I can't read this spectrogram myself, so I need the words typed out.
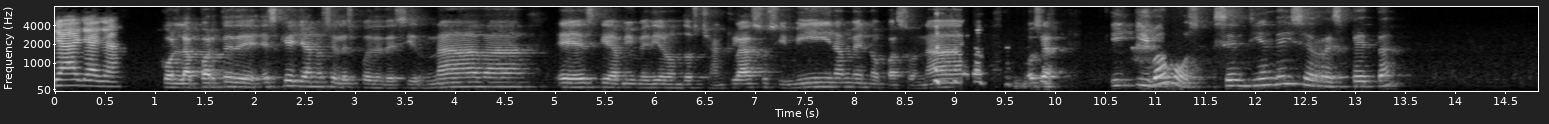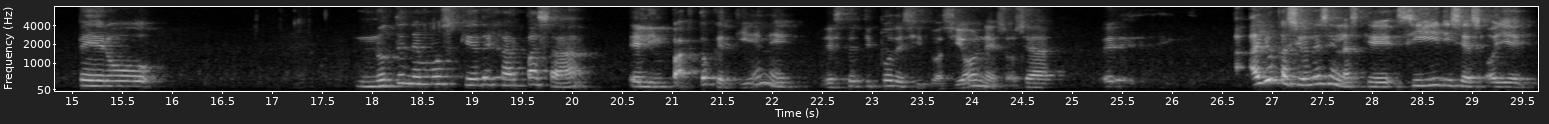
Ya, ya, ya. Con la parte de, es que ya no se les puede decir nada, es que a mí me dieron dos chanclazos y mírame, no pasó nada. O sea, y, vamos, se entiende y se respeta, pero no tenemos que dejar pasar el impacto que tiene este tipo de situaciones. O sea, eh, hay ocasiones en las que sí dices, oye,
